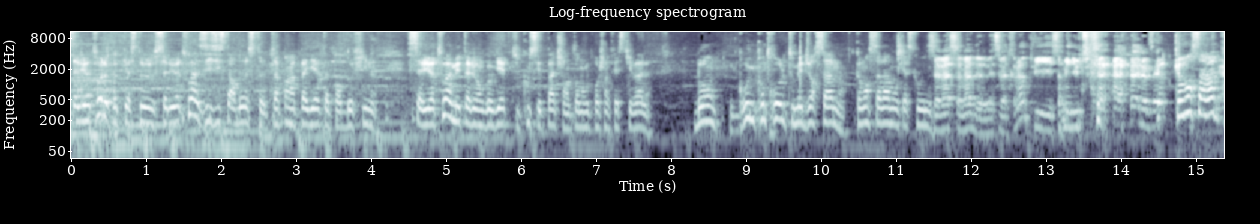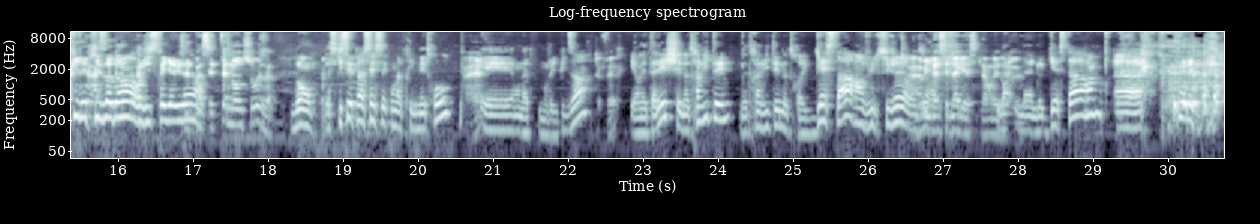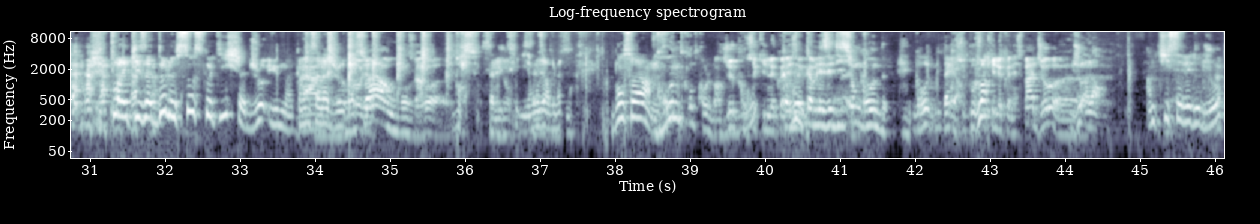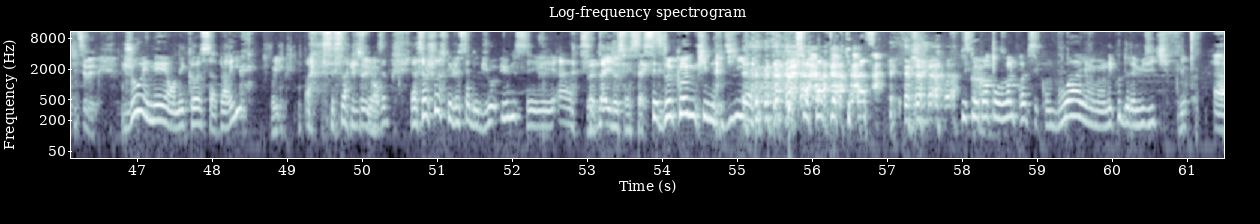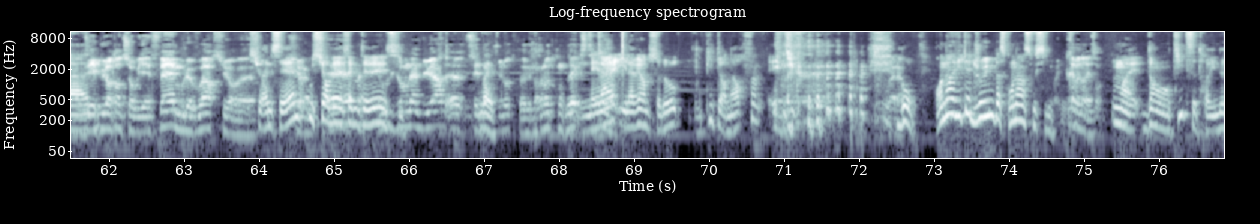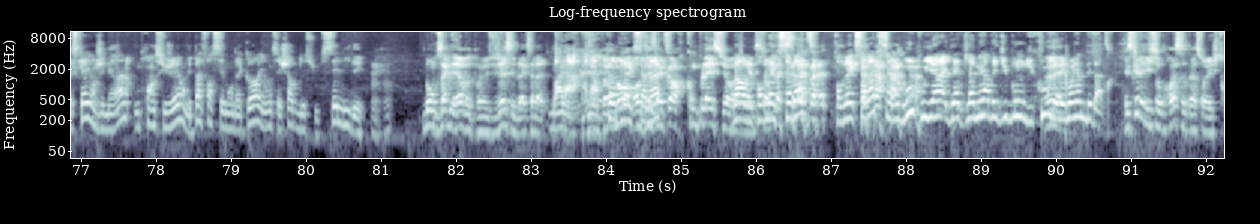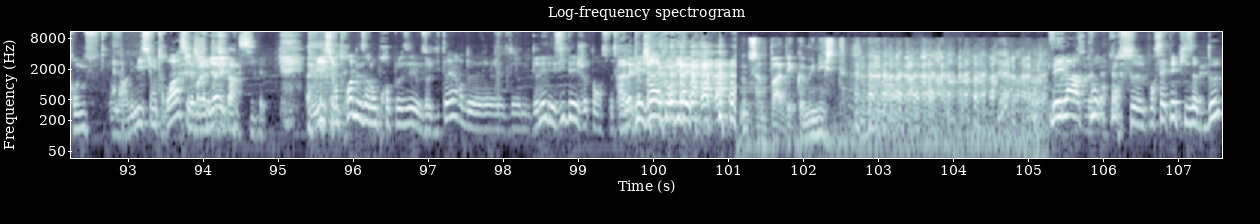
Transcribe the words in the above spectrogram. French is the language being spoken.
Salut à toi le podcasteux, salut à toi Zizi Stardust, tapin à paillettes à Porte Dauphine, salut à toi Métalleux en goguette qui coud ses patchs en attendant le prochain festival. Bon, Ground Control to Major Sam, comment ça va mon cascoun Ça va, ça va, de... ça va très bien depuis 5 minutes. Comment ça va depuis l'épisode 1 enregistré il y a une C'est heure passé tellement de choses. Bon, bah, ce qui s'est passé c'est qu'on a pris le métro Ouais, et on a mangé une pizza tout à fait. et on est allé chez notre invité, notre invité, notre guest star, hein, vu le sujet. on Ah oui, dire. là c'est de la guest, là on est dans La- le... la- le guest star. euh, pour l'épisode 2, le saut scottish, Joe Hume. Comment Ah, ça va, Joe? bon. Bonsoir ou Bonsoir. bonjour. euh, Salut. Il est Salut 11h à du matin. Bonsoir. Ground Control. Joe, pour ceux qui ne le Comme, connaissent comme les éditions Ground. Gros, D'accord. Pour Joe- ceux qui ne le connaissent pas, Joe... euh, Joe, alors, un petit CV de Un Joe. petit CV. Joe est né en Écosse, à Paris. Oui. c'est ça, sais. La seule chose que je sais de Joe Hume, c'est. euh, La taille de son sexe. c'est deux cônes qui me l'a dit euh, sur un podcast. Puisque quand on se voit, le problème c'est qu'on boit et on, on écoute de la musique. Oui. Euh, Vous avez pu l'entendre sur WFM ou le voir sur... euh, sur MCN ou sur BFM TV. Ou le journal du Hard, euh, c'est Ouais. dans, dans un autre contexte. Mais là, il avait un pseudo, Peter North. Et du coup- Voilà. Bon, on a invité Joe Hume parce qu'on a un souci. Ouais, Une très bonne raison. Ouais, dans Troll in the Sky, en général, on prend un sujet, on n'est pas forcément d'accord et on s'écharpe dessus. C'est l'idée. Mhm. Bon, pour ça que d'ailleurs votre premier sujet c'est Black Sabbath. Voilà, alors, pour vraiment Black en Sabbath- désaccord complet sur. non, euh, mais pour sur Black Sabbath, pour Black Sabbath, c'est un groupe où il y a, il y a de la merde et du bon, du coup, il y avait moyen de débattre. Est-ce que l'émission 3 ça sera sur les Schtroumpfs? Alors, l'émission 3, c'est J'aimerais bien y participer. L'émission 3, nous allons proposer aux auditeurs de, de nous donner des idées, je pense. Parce qu'on Ah, a d'accord. déjà un cours d'idées. Nous ne sommes pas des communistes. Mais là, pour, pour, ce, pour cet épisode 2,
